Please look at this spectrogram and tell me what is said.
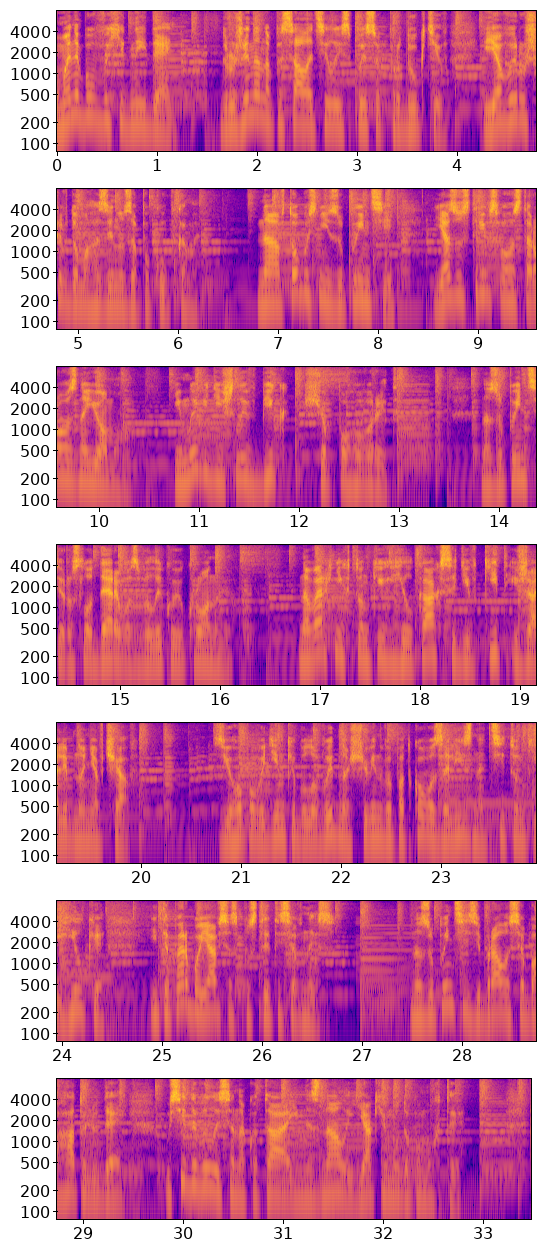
У мене був вихідний день. Дружина написала цілий список продуктів, і я вирушив до магазину за покупками. На автобусній зупинці я зустрів свого старого знайомого, і ми відійшли в бік, щоб поговорити. На зупинці росло дерево з великою кроною. На верхніх тонких гілках сидів кіт і жалібно нявчав. З його поведінки було видно, що він випадково заліз на ці тонкі гілки і тепер боявся спуститися вниз. На зупинці зібралося багато людей. Усі дивилися на кота і не знали, як йому допомогти.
